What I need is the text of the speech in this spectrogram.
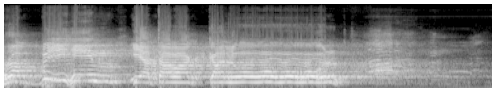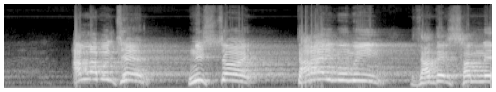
রাব্বিহিম ইয়াতাওয়াক্কালুন। আল্লাহ বলছেন, নিশ্চয় তারাই মুমিন যাদের সামনে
